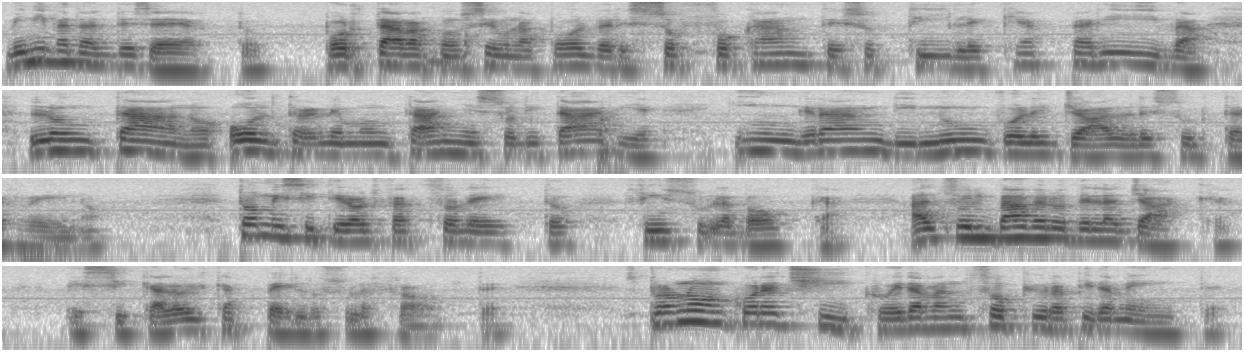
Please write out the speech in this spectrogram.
Veniva dal deserto, portava con sé una polvere soffocante e sottile che appariva lontano oltre le montagne solitarie in grandi nuvole gialle sul terreno. Tommy si tirò il fazzoletto fin sulla bocca, alzò il bavero della giacca e si calò il cappello sulla fronte. Spronò ancora Cico ed avanzò più rapidamente.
